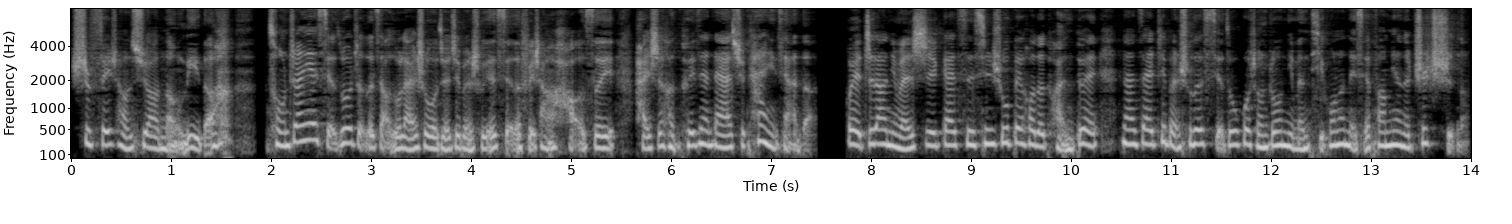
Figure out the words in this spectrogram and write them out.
是非常需要能力的。从专业写作者的角度来说，我觉得这本书也写得非常好，所以还是很推荐大家去看一下的。我也知道你们是盖茨新书背后的团队，那在这本书的写作过程中，你们提供了哪些方面的支持呢？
